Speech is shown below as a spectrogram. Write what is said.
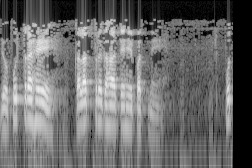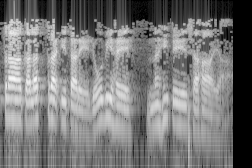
जो पुत्र है, कलत्र कहते हैं पत्नी। पुत्रा कलत्र इतरे, जो भी है, नहीं ते सहाया।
